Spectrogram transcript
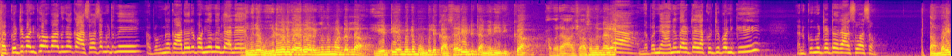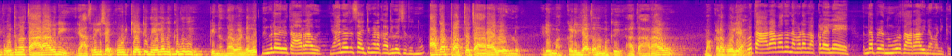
സെക്യൂരിറ്റി പണിക്ക് പോകുമ്പോ നിങ്ങൾക്ക് ആശ്വാസം കിട്ടുന്നേ. അപ്പൊ നിങ്ങൾക്ക് ആടെ ഒരു പണിയൊന്നും ഇല്ല അല്ലേ ഇവർ വീടുകൾ കയറി ഇറങ്ങുന്നും വേണ്ടല്ല എ ടി എമ്മിന്റെ മുമ്പിൽ കസേര ഇട്ടിട്ട് അങ്ങനെ ഇരിക്കുക അവരാശ്വാസം തന്നെ അല്ലേ? എന്നപ്പോ ഞാനും വരട്ടെ സെക്യൂരിറ്റി പണിക്ക്. എനിക്കും കിട്ടട്ടെ ഒരു ആശ്വാസം. നമ്മൾ ഈ പോറ്റുന്ന താറാവിന് രാത്രിയിൽ സെക്യൂരിറ്റി ആയിട്ട് നേരെ നിൽക്കുന്നത്. പിന്നെന്താ വേണ്ടത്? നിങ്ങളൊരു താറാവ്. ഞാനൊരു സൈറ്റും കൂടെ കറി വെച്ച് തിന്നു. ആകെ പത്ത് താറാവേ ഉള്ളൂ. എടി മക്കളില്ലാത്ത നമുക്ക് ആ താറാവും മക്കളെ പോലെയാ. താറാവാന്ന് നമ്മുടെ മക്കളല്ലേ? എന്താ പിന്നെ നൂറ് താറാവിന്റെ മണിക്ക്?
